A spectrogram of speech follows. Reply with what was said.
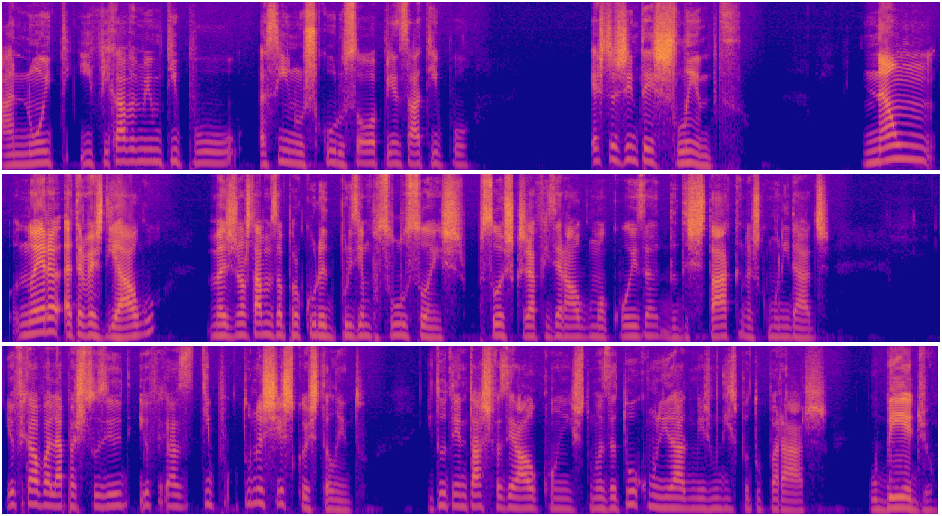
à noite e ficava mesmo tipo assim no escuro, só a pensar tipo, esta gente é excelente. Não, não era através de algo, mas nós estávamos à procura de, por exemplo, soluções, pessoas que já fizeram alguma coisa de destaque nas comunidades. Eu ficava a olhar para as pessoas e eu, eu ficava tipo, tu nasceste com este talento e tu tentaste fazer algo com isto, mas a tua comunidade mesmo disse para tu parares. O beijo,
